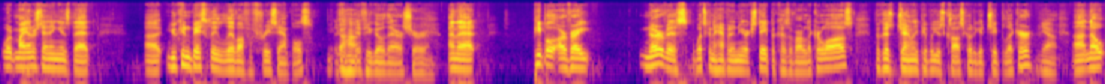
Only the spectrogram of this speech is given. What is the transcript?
what my understanding is that uh, you can basically live off of free samples if, Uh-huh. if you go there. Sure. And that people are very nervous what's going to happen in New York State because of our liquor laws, because generally people use Costco to get cheap liquor. Yeah. Uh, now,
